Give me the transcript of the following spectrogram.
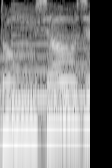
董小姐。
